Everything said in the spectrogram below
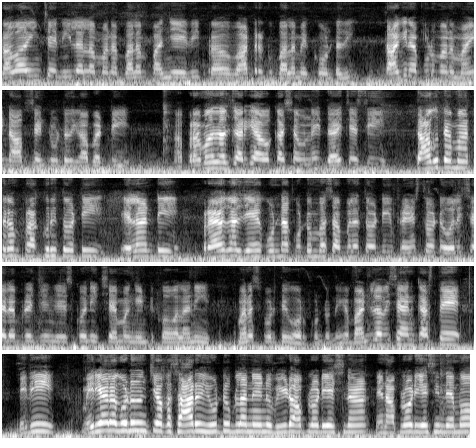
ప్రవహించే నీళ్ళల్లో మన బలం పనిచేయదు. ప్ర వాటర్కు బలం ఎక్కువ ఉంటుంది. తాగినప్పుడు మన మైండ్ ఆబ్సెంట్ ఉంటుంది కాబట్టి ప్రమాదాలు జరిగే అవకాశం ఉన్నాయి. దయచేసి తాగితే మాత్రం ప్రకృతితోటి ఎలాంటి ప్రయోగాలు చేయకుండా కుటుంబ సభ్యులతోటి ఫ్రెండ్స్ తోటి హోలీ సెలబ్రేషన్ చేసుకొని క్షేమంగా ఇంటికోవాలని మనస్ఫూర్తిగా కోరుకుంటున్నాను ఇక బండిల విషయానికి వస్తే ఇది మిర్యాలగూడ నుంచి ఒకసారి యూట్యూబ్లో నేను వీడియో అప్లోడ్ చేసిన నేను అప్లోడ్ చేసిందేమో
